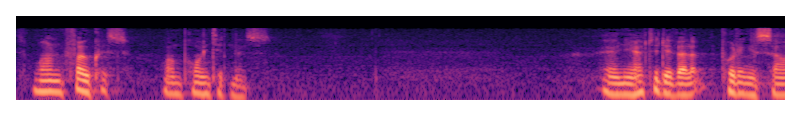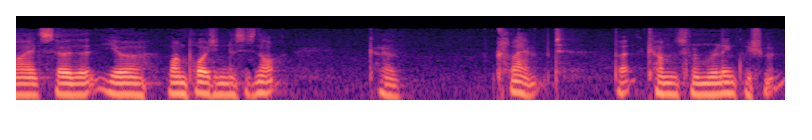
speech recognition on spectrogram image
It's one focus, one pointedness. And you have to develop putting aside so that your one pointedness is not kind of clamped, but comes from relinquishment,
